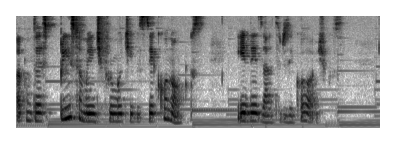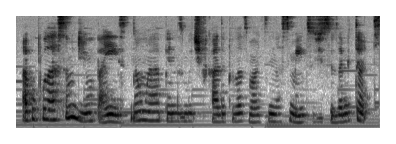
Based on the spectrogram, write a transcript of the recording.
acontece principalmente por motivos econômicos e desastres ecológicos. A população de um país não é apenas modificada pelas mortes e nascimentos de seus habitantes.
